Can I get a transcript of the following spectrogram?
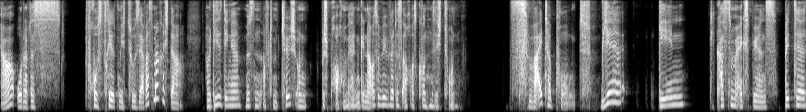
ja, oder das frustriert mich zu sehr, was mache ich da? Aber diese Dinge müssen auf dem Tisch und besprochen werden, genauso wie wir das auch aus Kundensicht tun. Zweiter Punkt. Wir gehen die Customer Experience bitte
